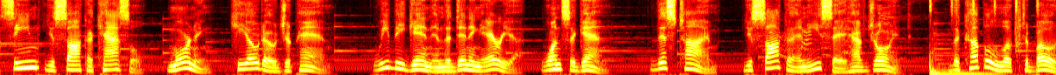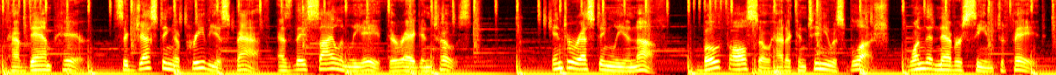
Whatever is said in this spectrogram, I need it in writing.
Scene, Yasaka Castle, morning, Kyoto, Japan. We begin in the dining area, once again. This time, Yasaka and Issei have joined. The couple look to both have damp hair, suggesting a previous bath as they silently ate their egg and toast. Interestingly enough, both also had a continuous blush, one that never seemed to fade.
